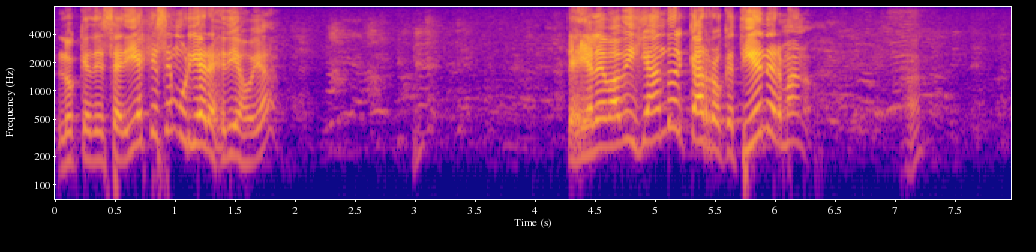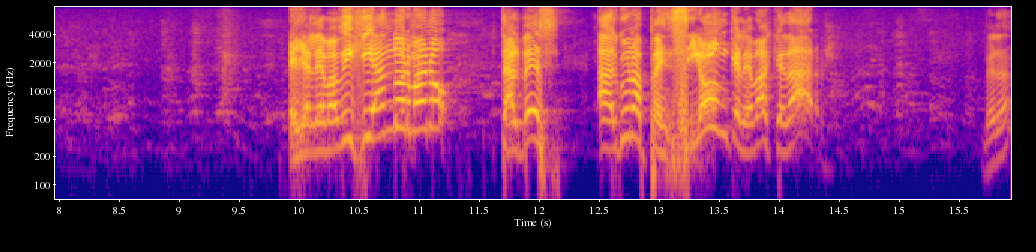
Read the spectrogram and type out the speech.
lo que desearía es que se muriera ese viejo ya. Ella le va vigiando el carro que tiene, hermano. ¿Ah? Ella le va vigiando, hermano, tal vez alguna pensión que le va a quedar. ¿Verdad?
